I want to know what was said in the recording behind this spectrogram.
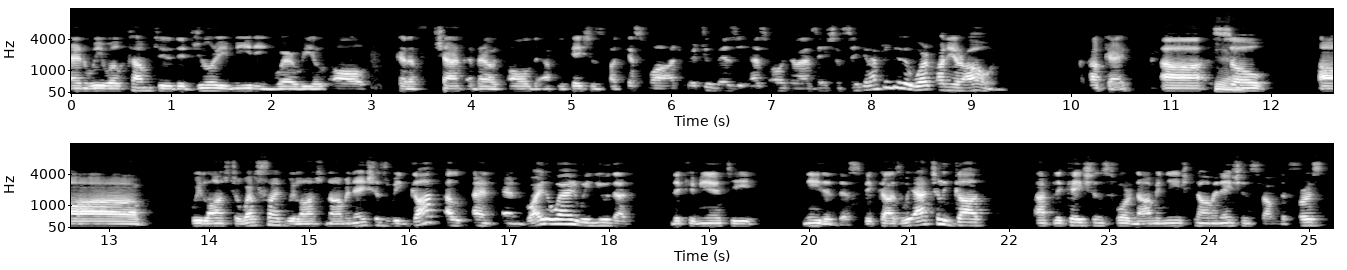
and we will come to the jury meeting where we'll all kind of chat about all the applications. But guess what? We're too busy as organizations, so you're gonna have to do the work on your own. Okay. Uh, yeah. So uh, we launched a website, we launched nominations, we got, a, and, and right away we knew that the community needed this because we actually got applications for nomination nominations from the first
